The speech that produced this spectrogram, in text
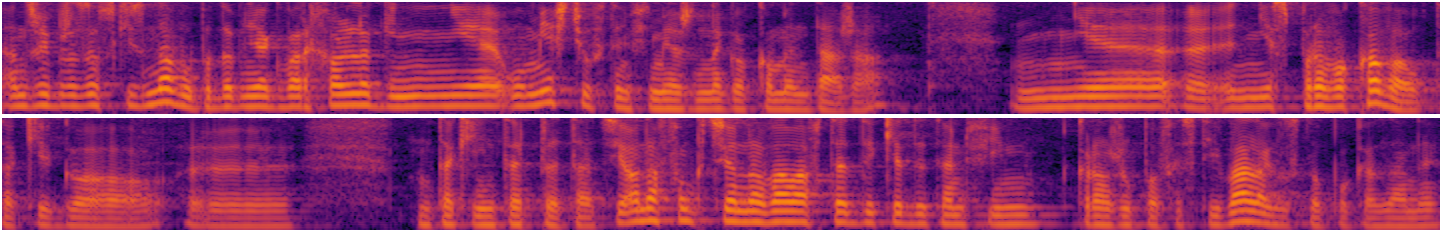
Andrzej Brzozowski znowu, podobnie jak w archeologii, nie umieścił w tym filmie żadnego komentarza, nie, e, nie sprowokował takiego, e, takiej interpretacji. Ona funkcjonowała wtedy, kiedy ten film krążył po festiwalach, został pokazany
